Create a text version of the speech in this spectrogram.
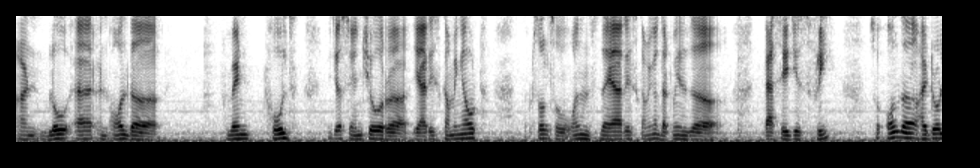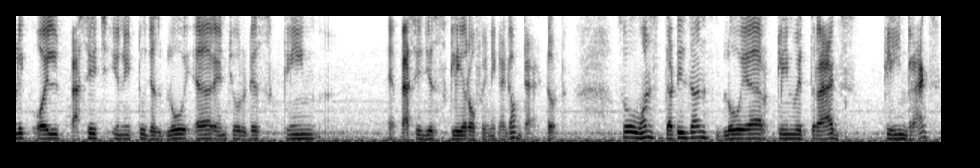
and blow air and all the vent holes. Just ensure uh, air is coming out. That's also once the air is coming out that means the passage is free. So all the hydraulic oil passage you need to just blow air ensure it is clean. A passage is clear of any kind of dirt. So once that is done blow air clean with rags clean rags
